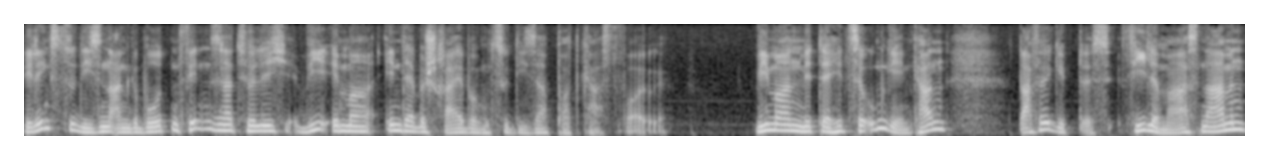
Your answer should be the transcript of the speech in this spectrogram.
Die Links zu diesen Angeboten finden Sie natürlich wie immer in der Beschreibung zu dieser Podcast-Folge. Wie man mit der Hitze umgehen kann, dafür gibt es viele Maßnahmen.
